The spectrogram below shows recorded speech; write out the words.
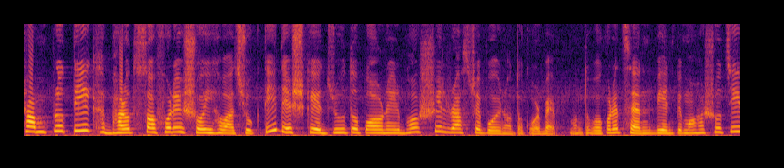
সাম্প্রতিক ভারত সফরে সই হওয়া চুক্তি দেশকে দ্রুত পরনির্ভরশীল রাষ্ট্রে পরিণত করবে, মন্তব্য করেছেন বিএনপি মহাসচিব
